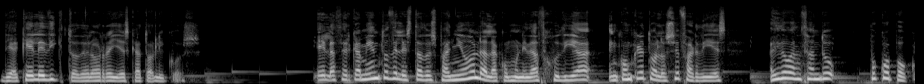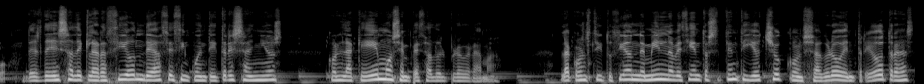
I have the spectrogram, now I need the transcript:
de aquel edicto de los reyes católicos. El acercamiento del Estado español a la comunidad judía, en concreto a los sefardíes, ha ido avanzando poco a poco, desde esa declaración de hace 53 años con la que hemos empezado el programa. La Constitución de 1978 consagró, entre otras,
